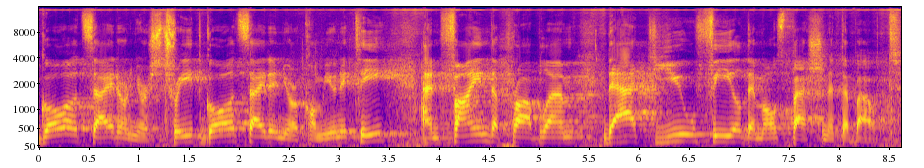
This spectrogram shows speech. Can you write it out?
Go outside on your street, go outside in your community and find the problem that you feel the most passionate about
